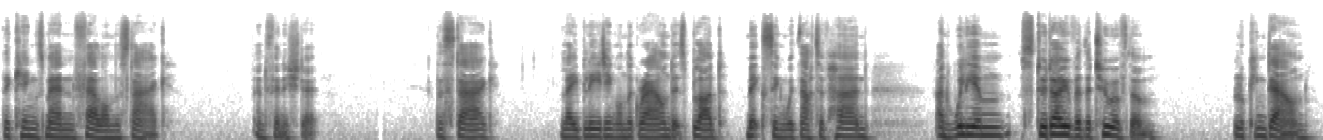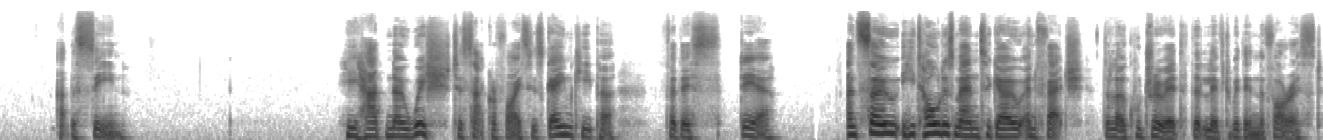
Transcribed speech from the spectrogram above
the king's men fell on the stag and finished it. The stag lay bleeding on the ground, its blood mixing with that of Herne, and William stood over the two of them, looking down at the scene. He had no wish to sacrifice his gamekeeper for this deer, and so he told his men to go and fetch the local druid that lived within the forest.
